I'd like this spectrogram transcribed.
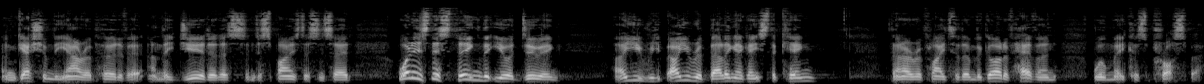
and Geshem the Arab heard of it, and they jeered at us and despised us and said, What is this thing that you are doing? Are you, re- are you rebelling against the king? Then I replied to them, The God of heaven will make us prosper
